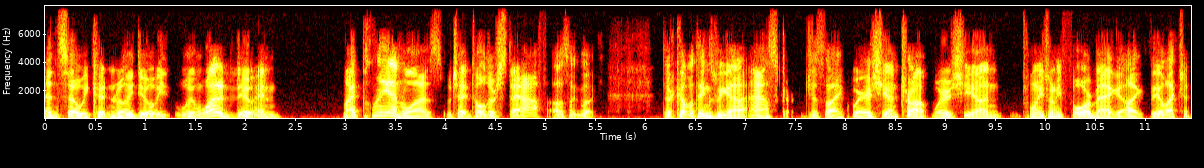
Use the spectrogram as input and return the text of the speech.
and so we couldn't really do what we, we wanted to do. And my plan was, which I told her staff, I was like, look, there are a couple things we got to ask her. Just like, where is she on Trump? Where is she on 2024 MAGA, like the election?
